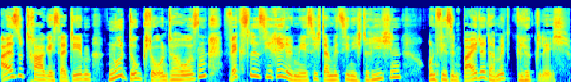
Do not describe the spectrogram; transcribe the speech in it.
Also trage ich seitdem nur dunkle Unterhosen, wechsle sie regelmäßig, damit sie nicht riechen und wir sind beide damit glücklich.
